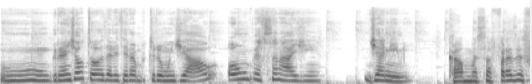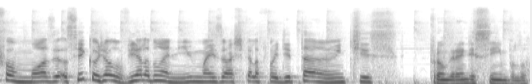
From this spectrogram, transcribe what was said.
Um grande autor da literatura mundial ou um personagem de anime? Calma, essa frase é famosa. Eu sei que eu já ouvi ela no anime, mas eu acho que ela foi dita antes pra um grande símbolo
